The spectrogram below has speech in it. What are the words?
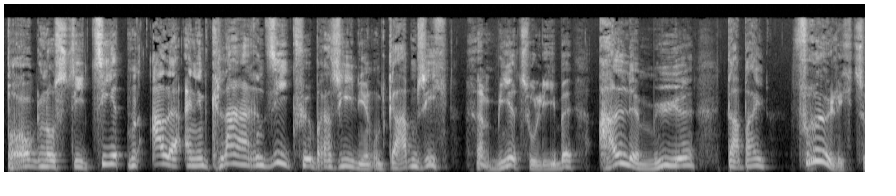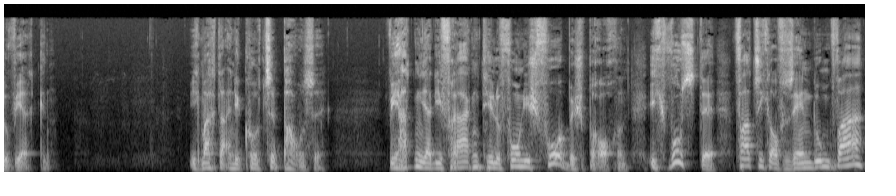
prognostizierten alle einen klaren Sieg für Brasilien und gaben sich, mir zuliebe, alle Mühe, dabei fröhlich zu wirken. Ich machte eine kurze Pause. Wir hatten ja die Fragen telefonisch vorbesprochen. Ich wusste, falls ich auf Sendung war,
